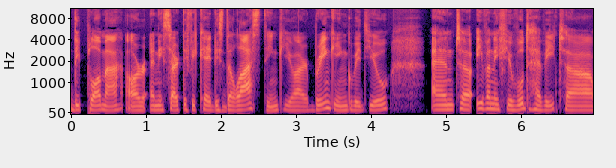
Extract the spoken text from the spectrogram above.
diploma or any certificate is the last thing you are bringing with you. And uh, even if you would have it uh,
